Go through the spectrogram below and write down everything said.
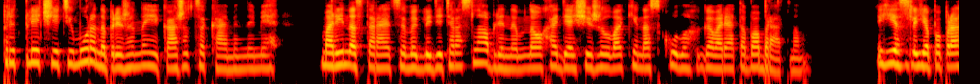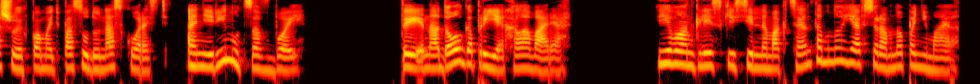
Предплечья Тимура напряжены и кажутся каменными. Марина старается выглядеть расслабленным, но ходящие желваки на скулах говорят об обратном. Если я попрошу их помыть посуду на скорость, они ринутся в бой. «Ты надолго приехала, Варя?» Его английский с сильным акцентом, но я все равно понимаю.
